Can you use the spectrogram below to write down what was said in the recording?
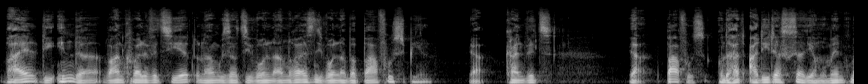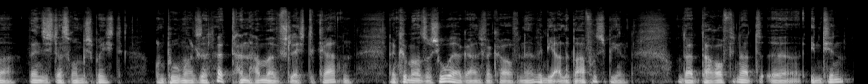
weil die Inder waren qualifiziert und haben gesagt, sie wollen anreisen, sie wollen aber barfuß spielen. Ja, kein Witz. Ja, barfuß. Und da hat Adidas gesagt, ja, Moment mal, wenn sich das rumspricht. Und Puma hat gesagt, dann haben wir schlechte Karten. Dann können wir unsere Schuhe ja gar nicht verkaufen, ne, wenn die alle barfuß spielen. Und da, daraufhin hat äh, Indien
